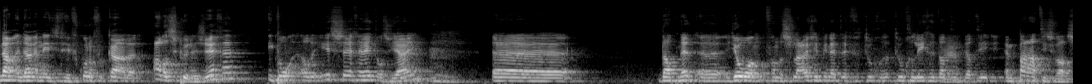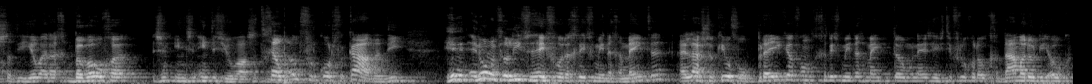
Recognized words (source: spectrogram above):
Nou, en daarin heeft Cor Verkade alles kunnen zeggen. Ik wil allereerst zeggen, net als jij, eh, dat net, eh, Johan van der Sluis heb je net even toege- toegelicht, dat, Ja. hij, dat hij empathisch was. Dat hij heel erg bewogen zijn- in zijn interview was. Dat geldt ook voor Cor Verkade, die enorm veel liefde heeft voor de gereformeerde gemeente. Hij luistert ook heel veel preken van de gemeente dominees. Heeft hij vroeger ook gedaan, waardoor hij ook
